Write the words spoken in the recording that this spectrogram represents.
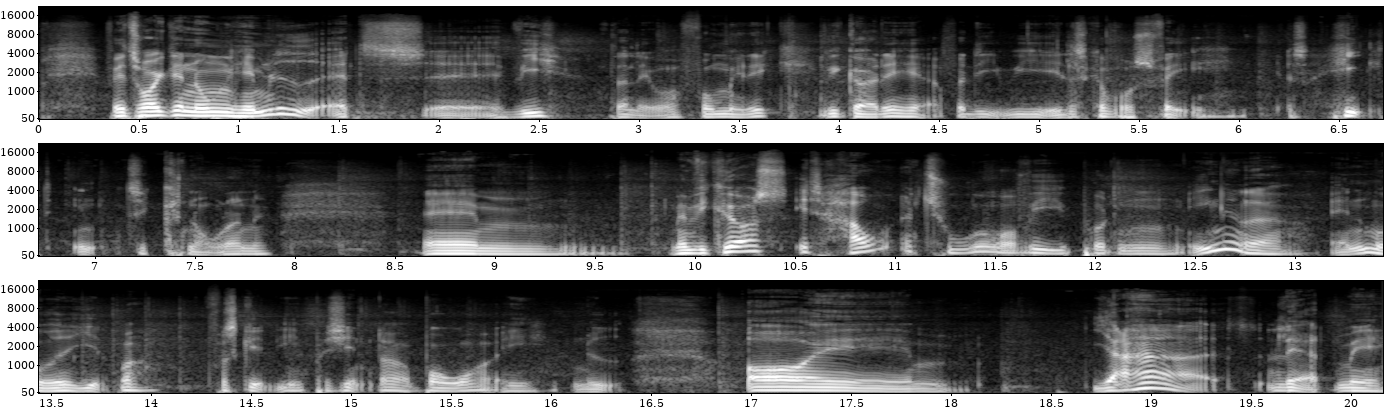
For jeg tror ikke, det er nogen hemmelighed, at øh, vi, der laver Fomedic, vi gør det her, fordi vi elsker vores fag altså helt ind til knoglerne. Øhm, men vi kører også et hav af ture, hvor vi på den ene eller anden måde hjælper forskellige patienter og borgere i nød. Og øh, jeg har lært med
